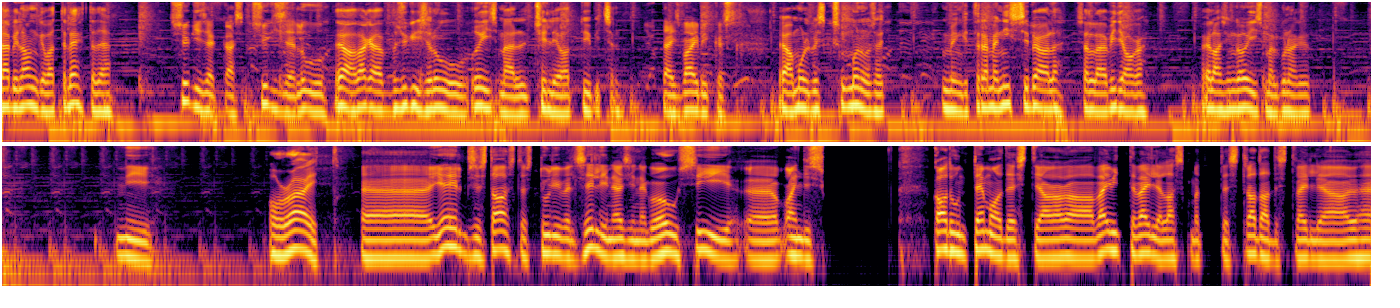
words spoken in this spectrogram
läbi langevate lehtede sügisekas, sügise lugu, ja vägev sügise lugu, Õismäel tšillivad tüübid seal. täis vaibikas. ja mul viskas mõnusaid mingit reminissi peale selle videoga. elasin ka Õismäel kunagi. nii. Alright. ja eelmisest aastast tuli veel selline asi nagu OC äh, andis kadunud demodest ja ka mitte välja laskmatest radadest välja ühe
